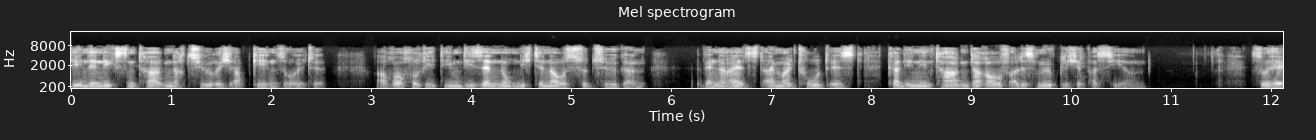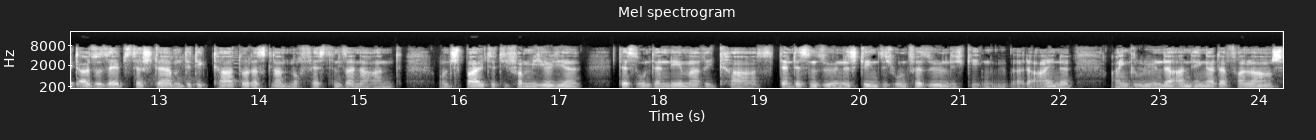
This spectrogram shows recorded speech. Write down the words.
die in den nächsten Tagen nach Zürich abgehen sollte. Arrojo riet ihm, die Sendung nicht hinauszuzögern. Wenn er einst einmal tot ist, kann in den Tagen darauf alles Mögliche passieren. So hält also selbst der sterbende Diktator das Land noch fest in seiner Hand und spaltet die Familie des Unternehmer Ricards, denn dessen Söhne stehen sich unversöhnlich gegenüber. Der eine, ein glühender Anhänger der Phalange,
